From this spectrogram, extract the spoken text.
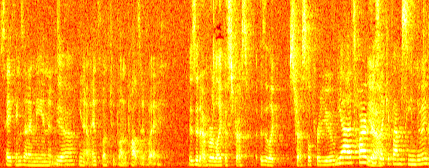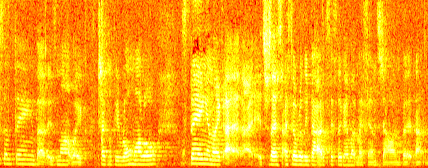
say things that I mean and Yeah. you know influence people in a positive way. Is it ever like a stress? Is it like stressful for you? Yeah, it's hard because Yeah. like if I'm seen doing something that is not like technically a role model thing, and like I, I, it's just I, I feel really bad because I feel like I let my fans down. But um,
